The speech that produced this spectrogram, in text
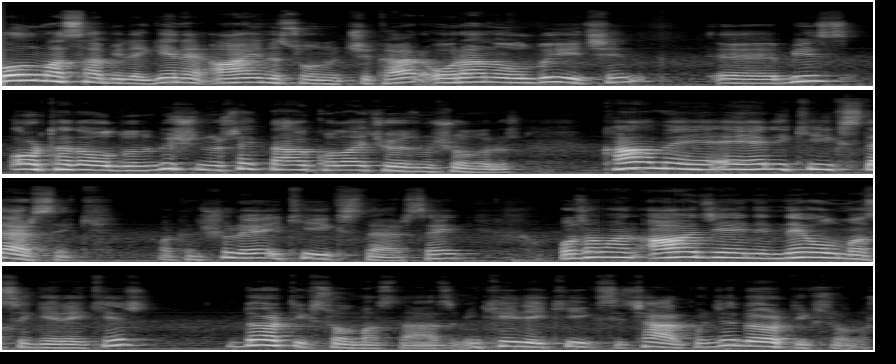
Olmasa bile gene aynı sonuç çıkar. Oran olduğu için e, biz ortada olduğunu düşünürsek daha kolay çözmüş oluruz. KM'ye eğer 2x dersek, bakın şuraya 2x dersek, o zaman AC'nin ne olması gerekir? 4x olması lazım. 2 ile 2x'i çarpınca 4x olur.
